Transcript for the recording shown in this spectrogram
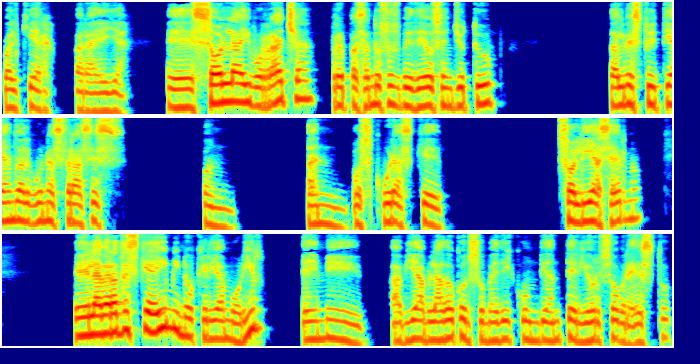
cualquiera, para ella. Eh, sola y borracha, repasando sus videos en YouTube, tal vez tuiteando algunas frases tan oscuras que solía hacer, ¿no? Eh, la verdad es que Amy no quería morir. Amy había hablado con su médico un día anterior sobre esto.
